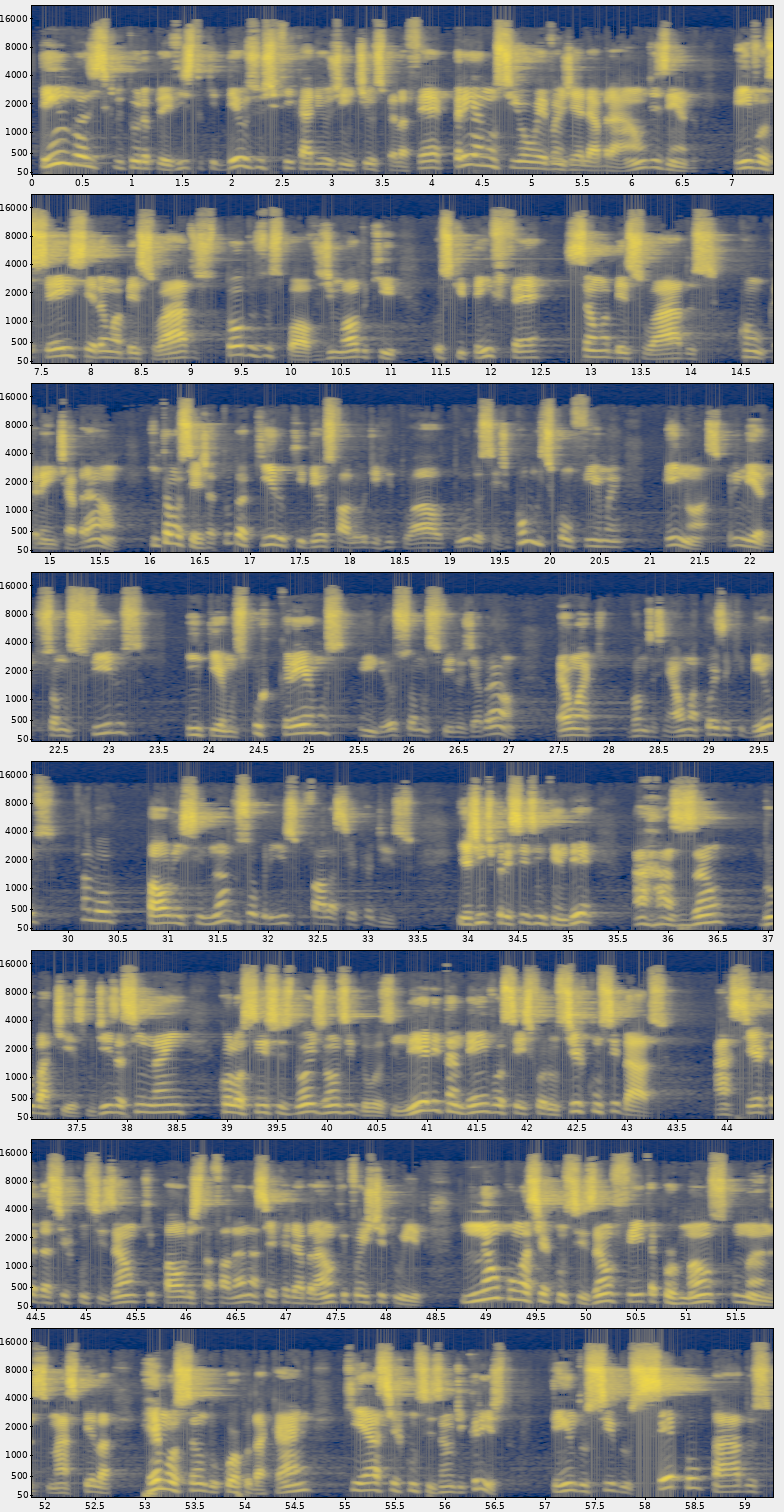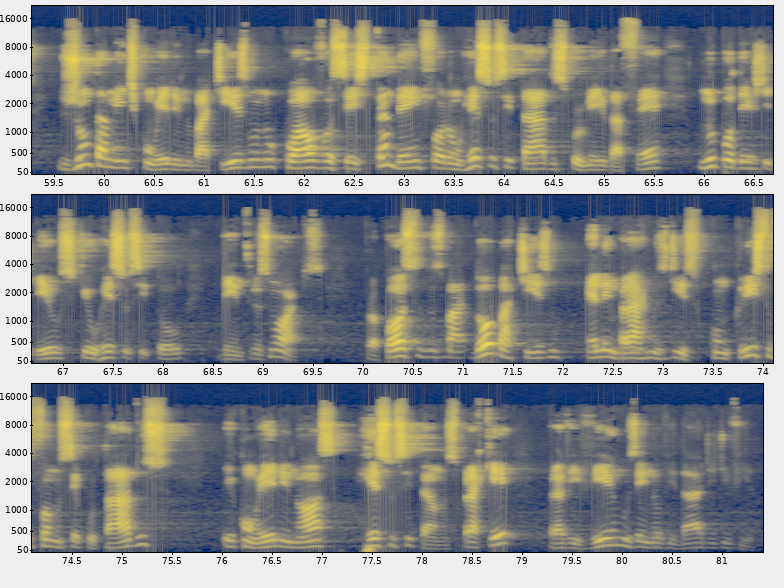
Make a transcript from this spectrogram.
tendo a Escritura previsto que Deus justificaria os gentios pela fé, preanunciou o Evangelho a Abraão, dizendo: Em vocês serão abençoados todos os povos, de modo que os que têm fé são abençoados com o crente Abraão. Então, ou seja, tudo aquilo que Deus falou de ritual, tudo, ou seja, como isso confirma em nós? Primeiro, somos filhos em termos por crermos em Deus, somos filhos de Abraão. É uma, vamos dizer assim, é uma coisa que Deus falou. Paulo, ensinando sobre isso, fala acerca disso. E a gente precisa entender a razão do batismo. Diz assim lá em Colossenses 2, 11 e 12: Nele também vocês foram circuncidados, acerca da circuncisão que Paulo está falando, acerca de Abraão, que foi instituído. Não com a circuncisão feita por mãos humanas, mas pela remoção do corpo da carne, que é a circuncisão de Cristo, tendo sido sepultados juntamente com ele no batismo, no qual vocês também foram ressuscitados por meio da fé no poder de Deus que o ressuscitou dentre os mortos. O propósito do batismo é lembrarmos disso. Com Cristo fomos sepultados e com ele nós ressuscitamos. Para quê? Para vivermos em novidade de vida.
